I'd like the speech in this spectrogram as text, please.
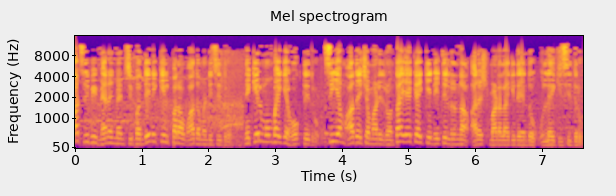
ಆರ್ಸಿಬಿ ಮ್ಯಾನೇಜ್ಮೆಂಟ್ ಸಿಬ್ಬಂದಿ ನಿಖಿಲ್ ಪರ ವಾದ ಮಂಡಿಸಿದ್ರು. ನಿಖಿಲ್ ಮುಂಬೈಗೆ ಹೋಗ್ತಿದ್ರು. ಸಿಎಂ ಆದೇಶ ಮಾಡಿದ್ರು ಅಂತ ಏಕೈಕಿ ನಿಖಿಲ್ ರನ್ನ ಅರೆಸ್ಟ್ ಮಾಡಲಾಗಿದೆ ಎಂದು ಉಲ್ಲೇಖಿಸಿದ್ರು.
